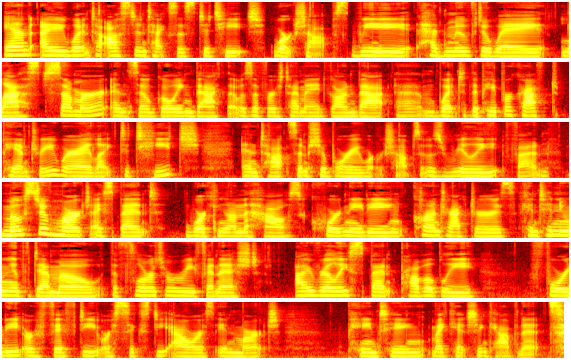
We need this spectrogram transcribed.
and I went to Austin, Texas to teach workshops. We had moved away last summer, and so going back, that was the first time I had gone back. Um, went to the Papercraft Pantry where I like to teach and taught some shibori workshops. It was really fun. Most of March I spent working on the house, coordinating contractors, continuing with the demo. The floors were refinished. I really spent probably 40 or 50 or 60 hours in March painting my kitchen cabinets.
